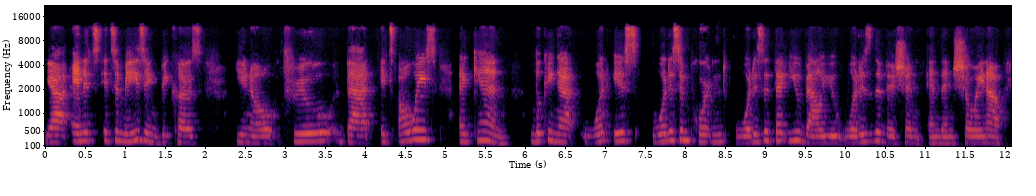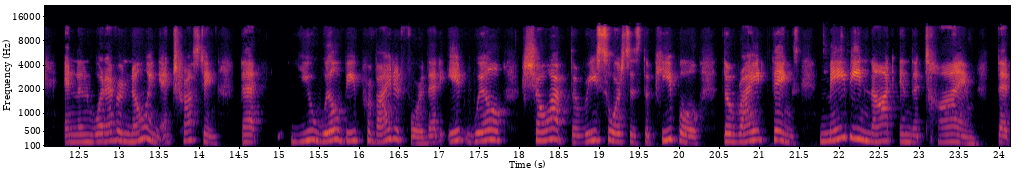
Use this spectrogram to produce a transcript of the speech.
Yeah. And it's it's amazing because, you know, through that, it's always again looking at what is what is important what is it that you value what is the vision and then showing up and then whatever knowing and trusting that you will be provided for, that it will show up the resources, the people, the right things, maybe not in the time that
